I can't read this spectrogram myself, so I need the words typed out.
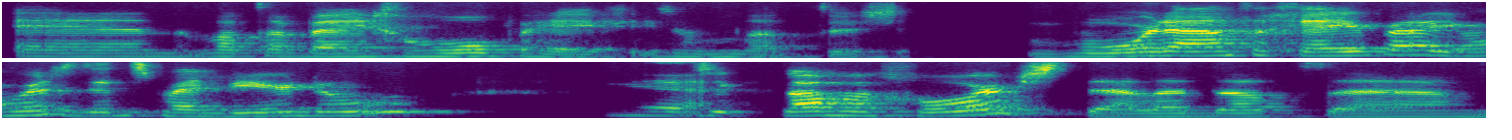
En wat daarbij geholpen heeft, is om dat dus woorden aan te geven. Jongens, dit is mijn leerdoel. Ja. Dus ik kan me voorstellen dat, ehm,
